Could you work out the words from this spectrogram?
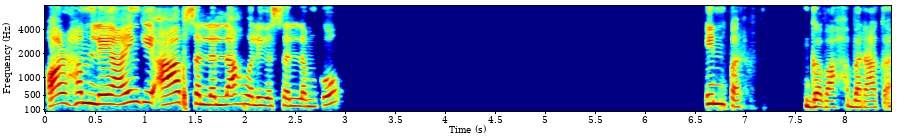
اور ہم لے آئیں گے آپ صلی اللہ علیہ وسلم کو ان پر گواہ بنا کر۔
